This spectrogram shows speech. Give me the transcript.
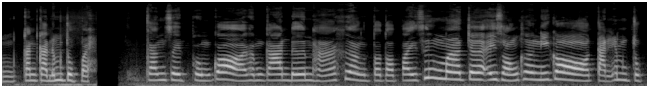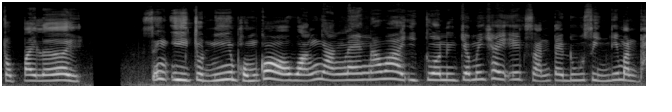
มกันกันให้มันจบไป กันเสร็จผมก็ทำการเดินหาเครื่องต่อๆไป ซึ่งมาเจอไอ้สองเครื่องนี้ก็กันให้มันจบๆไปเลย ซึ่งอีจุดนี้ผมก็หวังอย่างแรงนะว่าอีกตัวหนึ่งจะไม่ใช่เอกสันแต่ดูสิ่งที่มันท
